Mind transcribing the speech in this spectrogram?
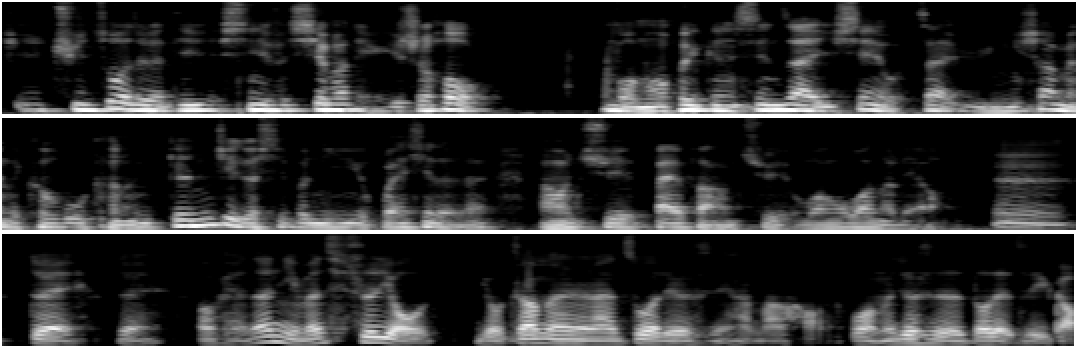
去去做这个第细细分领域之后，我们会跟现在现有在云上面的客户，可能跟这个细分领域有关系的人，然后去拜访，去汪汪的聊。嗯，对对，OK。那你们其实有。有专门人来做这个事情还蛮好的，我们就是都得自己搞。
